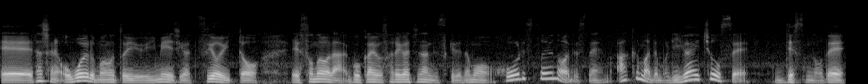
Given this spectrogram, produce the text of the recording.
え確かに覚えるものというイメージが強いと、えそのような誤解をされがちなんですけれども法律というのはですねあくまでも利害調整ですので、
